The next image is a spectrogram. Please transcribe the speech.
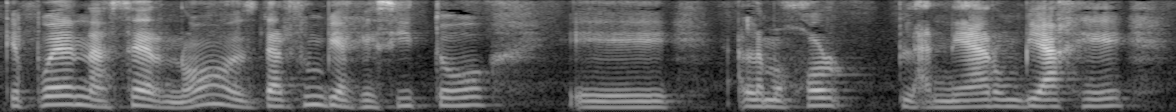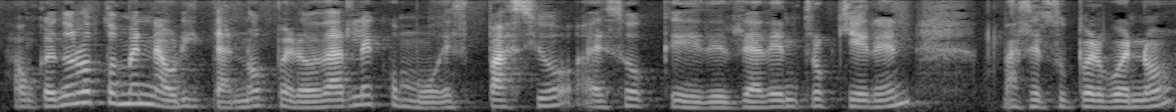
que pueden hacer, ¿no? Es darse un viajecito, eh, a lo mejor planear un viaje, aunque no lo tomen ahorita, ¿no? Pero darle como espacio a eso que desde adentro quieren, va a ser súper bueno.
